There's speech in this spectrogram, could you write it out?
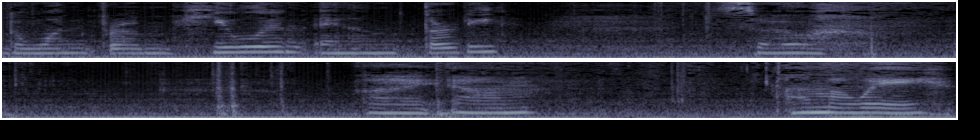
the one from Hulen and 30. So, I am on my way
